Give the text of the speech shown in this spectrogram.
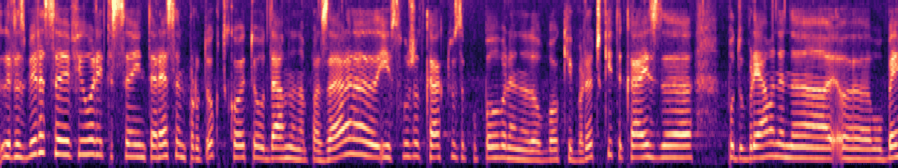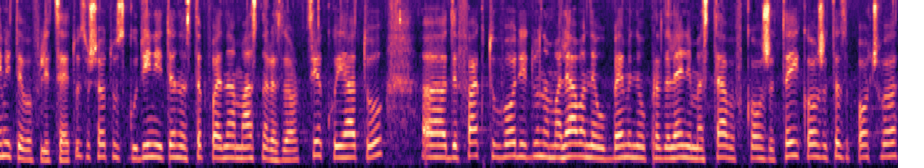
Разбира се, филарите са интересен продукт, който е отдавна на пазара и служат както за попълване на дълбоки бръчки, така и за подобряване на обемите в лицето, защото с годините настъпва една масна резорбция, която де-факто води до намаляване обеми на определени места в кожата и кожата започва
